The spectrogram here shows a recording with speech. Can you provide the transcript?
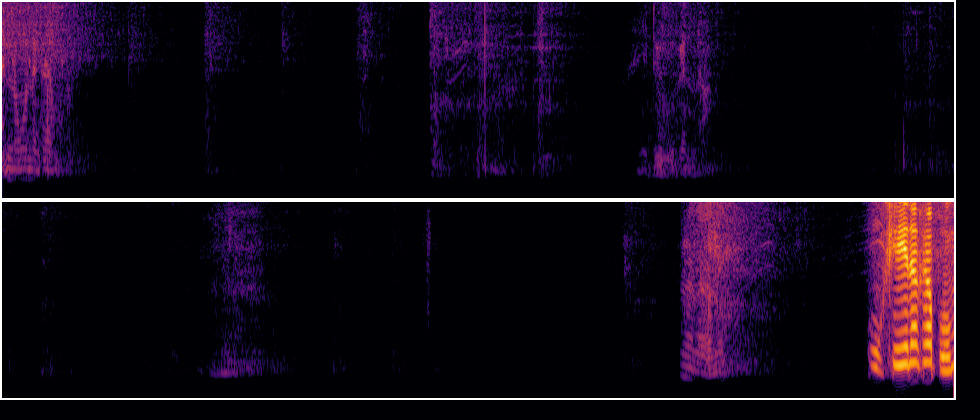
ถนนนะครับ ให้ดูกันเนาะโอเคนะครับผม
